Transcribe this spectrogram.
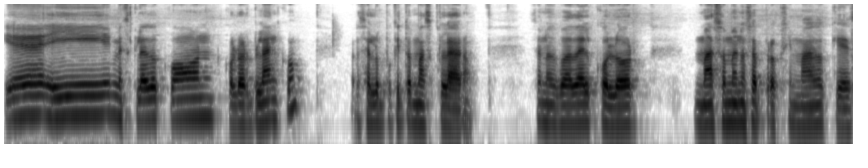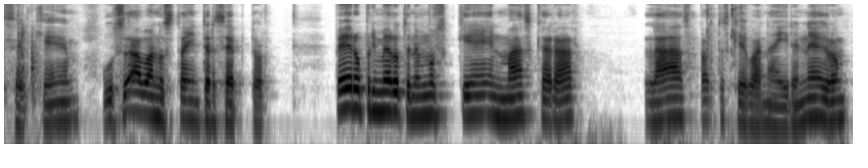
y, mezclado con color blanco para hacerlo un poquito más claro. Se nos va a dar el color más o menos aproximado que es el que usaban los TIE Interceptor. Pero primero tenemos que enmascarar las partes que van a ir en negro.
